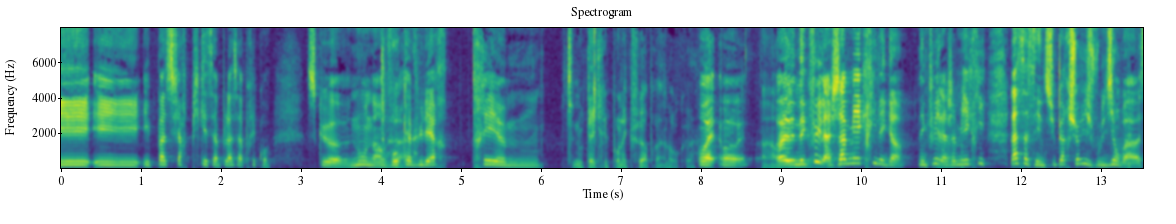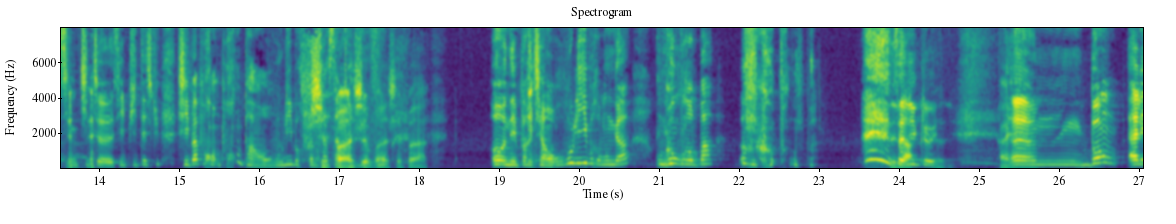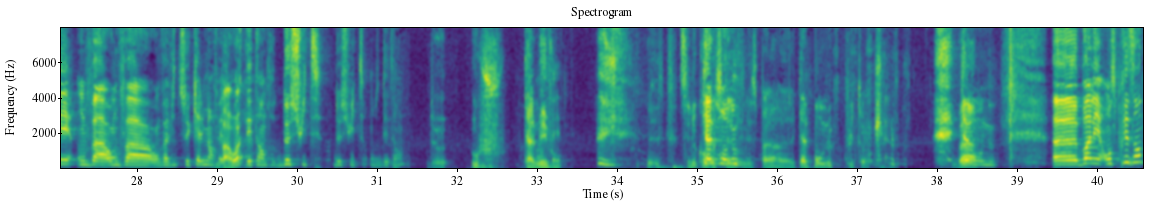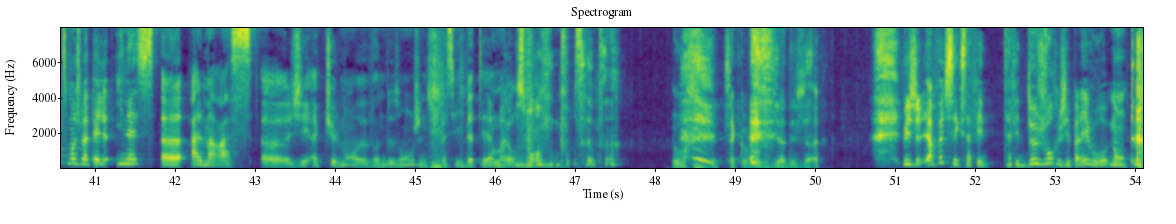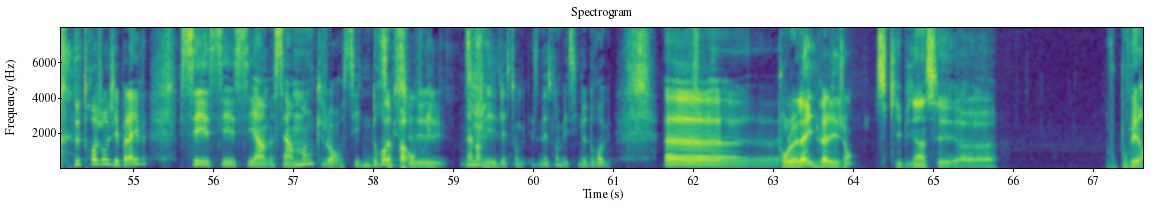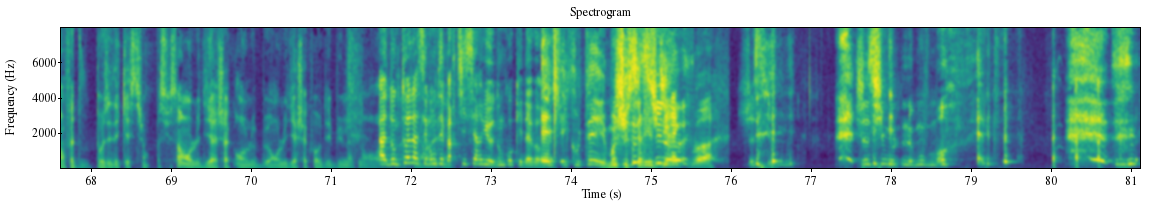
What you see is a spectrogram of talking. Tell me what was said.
et, et pas se faire piquer sa place après quoi. Parce que euh, nous on a un vocabulaire très euh, C'est nous qui a écrit pour Nekfeu après. hein, Donc, euh, ouais ouais ouais. hein, est- Nekfeu il a jamais écrit les gars. Nekfeu il a jamais écrit. Là ça c'est une supercherie je vous le dis on va c'est une petite euh, c'est une petite excuse. Je sais pas pourquoi, pourquoi on part en roue libre comme Je ça pas, je sais pas, je sais pas. Oh, on est parti en roue libre mon gars. On comprend pas. On comprend pas. Salut, là. Chloé. Aïe. Euh, bon allez on va on va on va vite se calmer en fait. Bah on va se détendre de suite de suite on se détend. De ouf. Calmez-vous. En C'est nous qu'on doit se mais c'est pas grave. Calmons-nous plutôt. Calmons- Calmons-nous. Euh, bon, allez, on se présente. Moi, je m'appelle Inès euh, Almaras. Euh, J'ai actuellement euh, 22 ans. Je ne suis pas célibataire, Oh. malheureusement, pour certains. ouf, ça commence bien déjà. Mais je- en fait, je sais que ça fait, ça fait deux jours que j'ai pas live. Non, plus, deux, trois jours que j'ai pas live. C'est c'est- c'est un, c'est un manque, genre, c'est une drogue. part en vrille. Non, C'est non, mais laisse tomber, laisse tomber c'est une drogue. Euh, Pour le live, là, les gens, ce qui est bien, c'est. euh, Vous pouvez en fait vous poser des questions parce que ça on le dit à chaque on le, on le dit à chaque fois au début maintenant. Ah, donc toi, là, euh, c'est bon, t'es parti sérieux. Donc, ok, d'accord. Eh, écoutez, moi je suis Je sérieux suis le- direct moi. Je suis, je suis le mouvement.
